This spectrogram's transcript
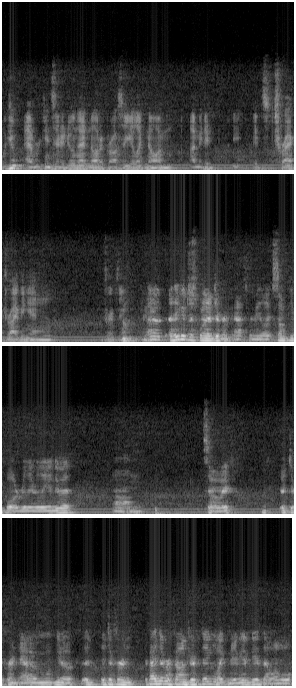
Would you ever consider doing that in autocross? Or you're like, no, I'm I'm into it's track driving and drifting. Uh, I think it just went a different path for me. Like some people are really really into it. Um, so if a different atom, you know, a, a different if I'd never found drifting, like maybe I'd be at that level.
